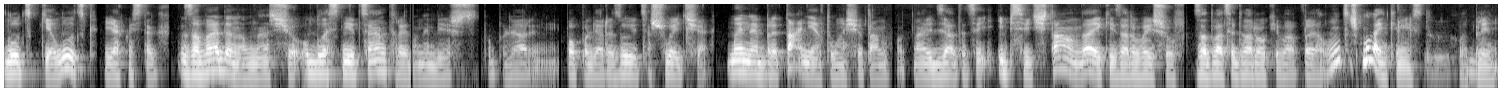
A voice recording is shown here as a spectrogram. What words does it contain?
Луцьк є Луцьк. Якось так заведено в нас, що обласні центри вони більш популярні, популяризуються швидше. Ми не Британія, тому що там, от навіть взяти цей Іпсвіч Таун, да, який зараз вийшов за 22 роки в АПЛ. Ну це ж маленьке місто. Але блін.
